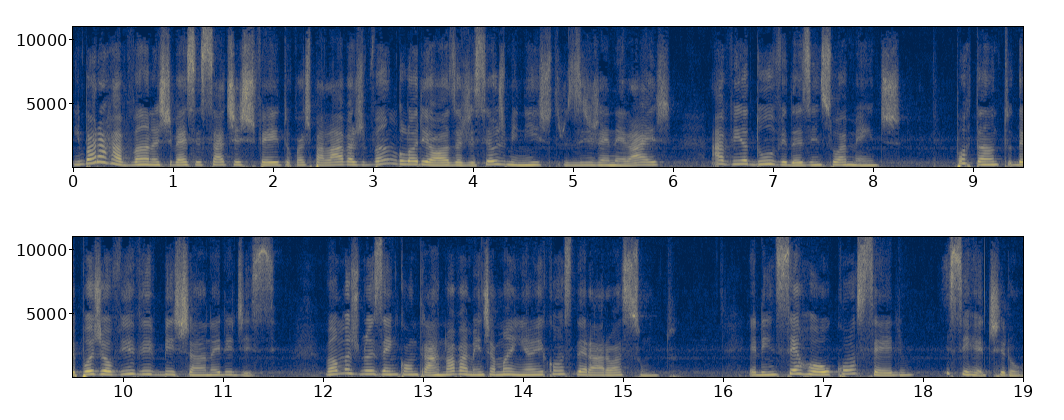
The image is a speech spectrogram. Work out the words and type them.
Embora Ravana estivesse satisfeito com as palavras vangloriosas de seus ministros e generais, havia dúvidas em sua mente. Portanto, depois de ouvir Vibhishana, ele disse: Vamos nos encontrar novamente amanhã e considerar o assunto. Ele encerrou o conselho e se retirou.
